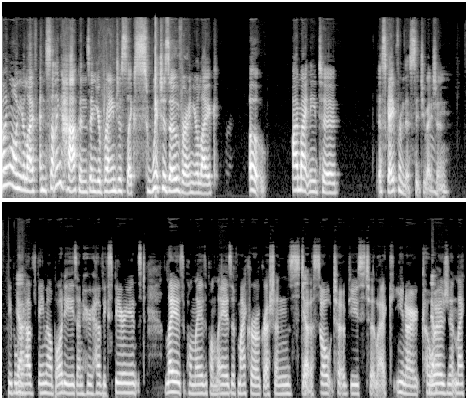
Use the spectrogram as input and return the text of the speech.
going along your life and something happens and your brain just like switches over and you're like, oh, I might need to escape from this hmm. situation. People Yeah. who have female bodies and who have experienced layers upon layers upon layers of microaggressions to Yep. assault to abuse to like, you know, coercion. Like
